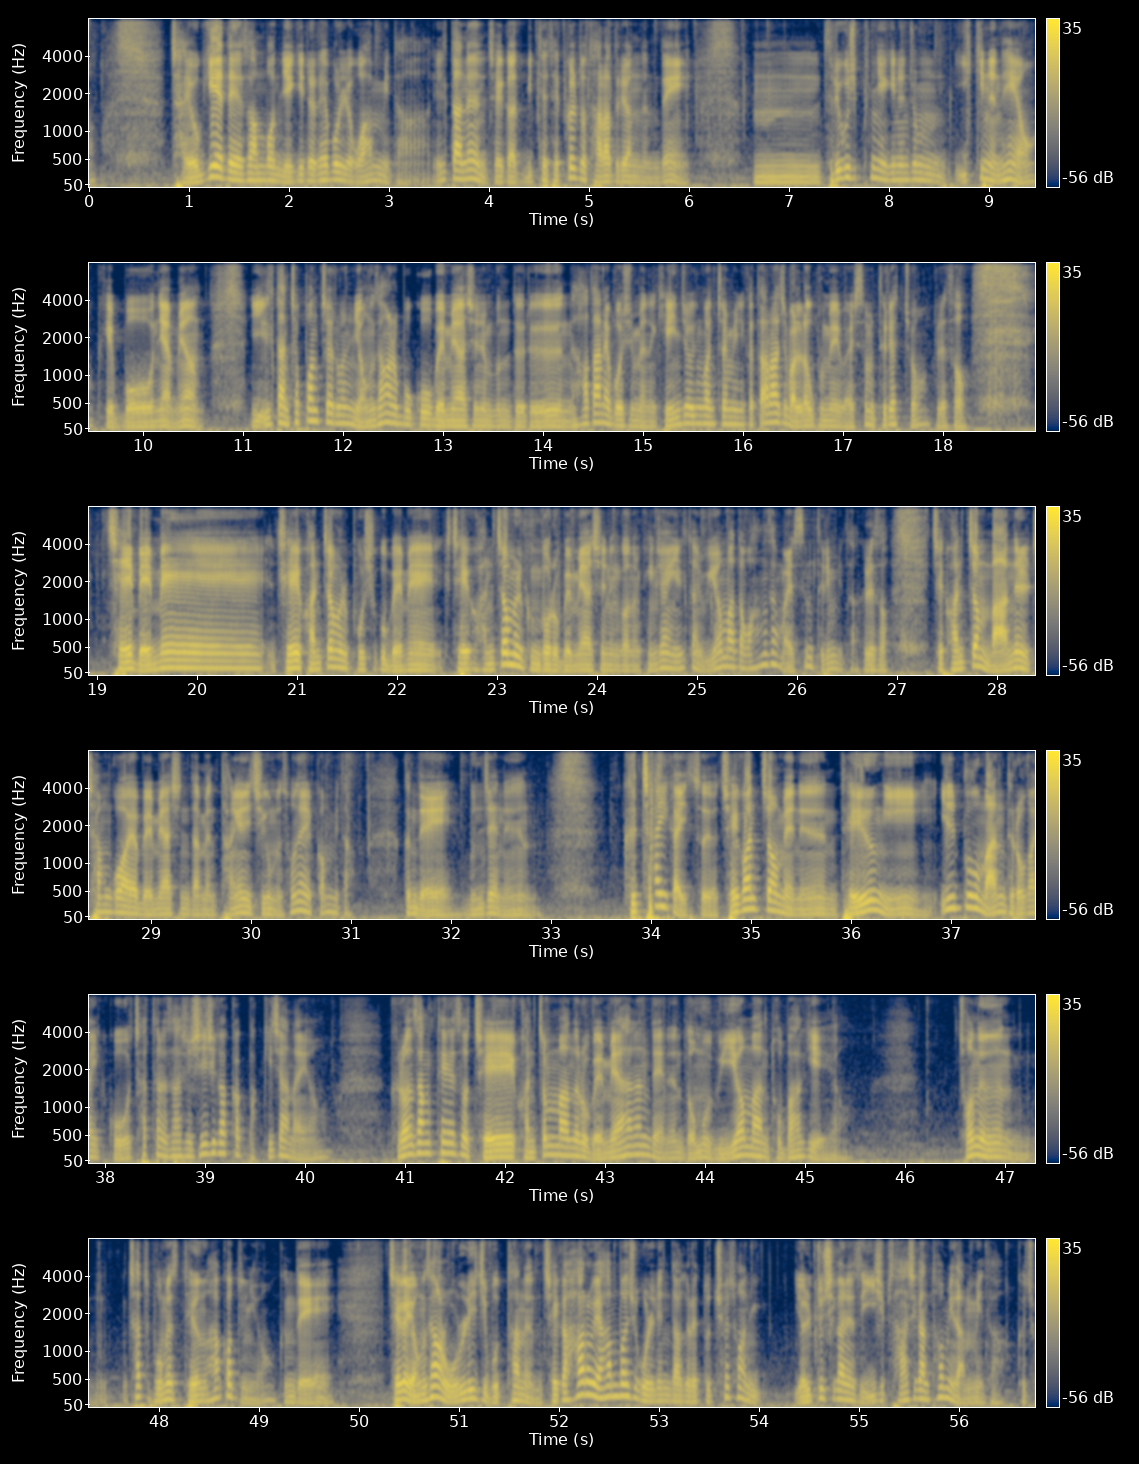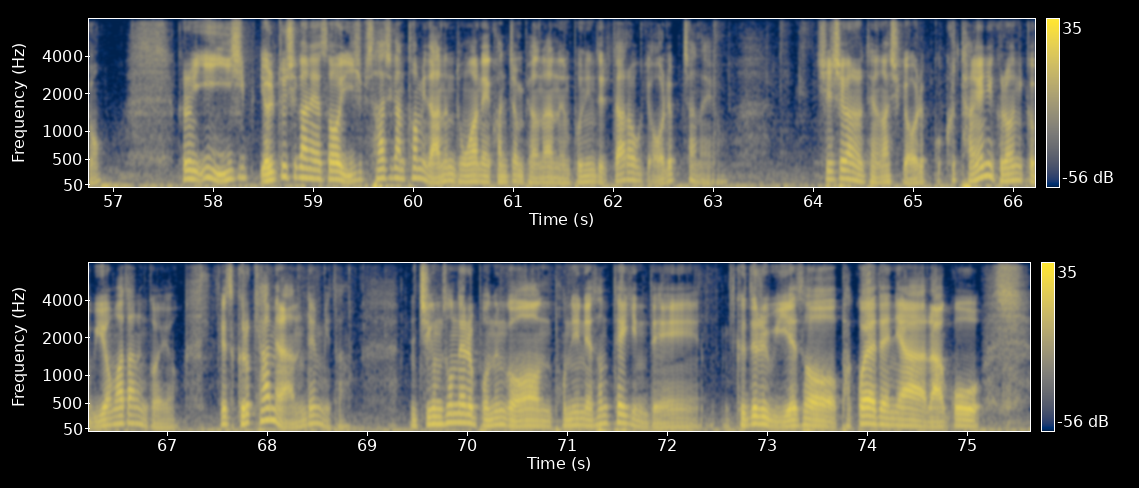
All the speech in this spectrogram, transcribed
자, 여기에 대해서 한번 얘기를 해보려고 합니다. 일단은 제가 밑에 댓글도 달아드렸는데, 음, 드리고 싶은 얘기는 좀 있기는 해요. 그게 뭐냐면, 일단 첫 번째로는 영상을 보고 매매하시는 분들은 하단에 보시면 개인적인 관점이니까 따라하지 말라고 분명히 말씀을 드렸죠. 그래서, 제 매매 제 관점을 보시고 매매 제 관점을 근거로 매매하시는 거는 굉장히 일단 위험하다고 항상 말씀드립니다. 그래서 제 관점만을 참고하여 매매하신다면 당연히 지금은 손해일 겁니다. 근데 문제는 그 차이가 있어요. 제 관점에는 대응이 일부만 들어가 있고 차트는 사실 시시각각 바뀌잖아요. 그런 상태에서 제 관점만으로 매매하는 데는 너무 위험한 도박이에요. 저는 차트 보면서 대응하거든요. 근데 제가 영상을 올리지 못하는 제가 하루에 한 번씩 올린다 그래도 최소한 12시간에서 24시간 텀이 납니다. 그죠? 그럼 이 20, 12시간에서 24시간 텀이 나는 동안의 관점 변화는 본인들이 따라오기 어렵잖아요. 실시간으로 대응하시기 어렵고 그 당연히 그러니까 위험하다는 거예요. 그래서 그렇게 하면 안 됩니다. 지금 손해를 보는 건 본인의 선택인데 그들을 위해서 바꿔야 되냐라고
